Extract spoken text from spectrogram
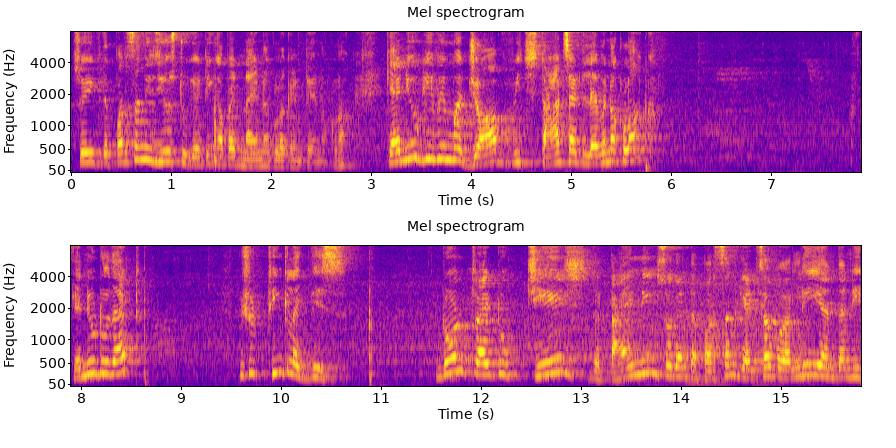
so if the person is used to getting up at 9 o'clock and 10 o'clock can you give him a job which starts at 11 o'clock can you do that? You should think like this. Don't try to change the timing so that the person gets up early and then he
